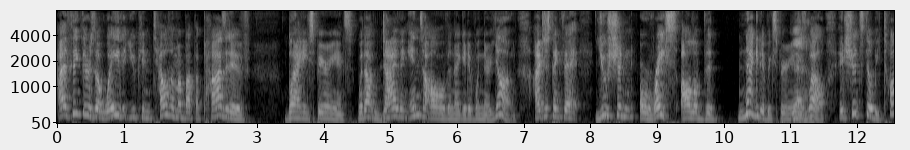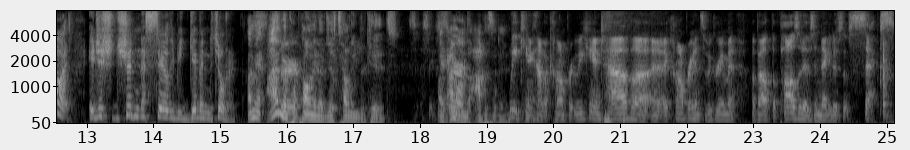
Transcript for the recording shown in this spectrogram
I think there's a way that you can tell them about the positive black experience without diving into all of the negative when they're young. I just think that you shouldn't erase all of the negative experience as well. It should still be taught. It just shouldn't necessarily be given to children. I mean, I'm a proponent of just telling your kids. Like, I'm on the opposite end. We can't have a compre- we can't have a, a, a comprehensive agreement about the positives and negatives of sex.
